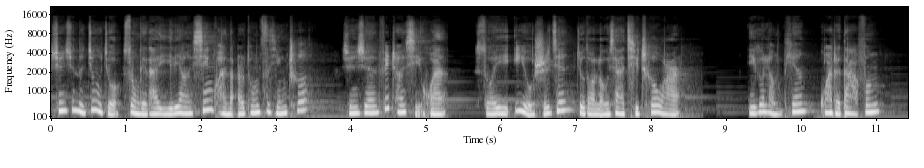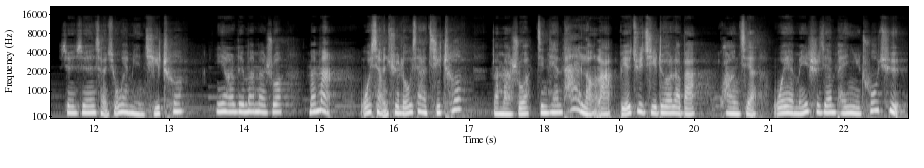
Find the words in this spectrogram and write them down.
轩轩的舅舅送给他一辆新款的儿童自行车，轩轩非常喜欢，所以一有时间就到楼下骑车玩。一个冷天，刮着大风，轩轩想去外面骑车，因而对妈妈说：“妈妈，我想去楼下骑车。”妈妈说：“今天太冷了，别去骑车了吧。况且我也没时间陪你出去。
